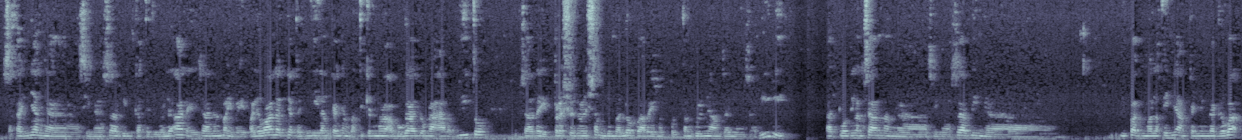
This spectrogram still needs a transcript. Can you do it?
sa kanyang uh, sinasabing katagawalaan eh sana naman may paliwanag niya at hindi lang kanyang batikan mga abogado nga harap dito sana eh personal siyang dumalo para eh, magpagtanggol niya ang kanyang sarili at wag lang sanang uh, sinasabing uh, ipagmalaki niya ang kanyang nagawa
